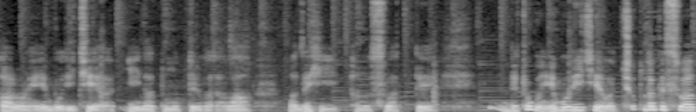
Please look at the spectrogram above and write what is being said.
アーロンやエンボディチェアいいなと思ってる方は、まあ、是非あの座ってで特にエンボディチェアはちょっとだけ座っ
